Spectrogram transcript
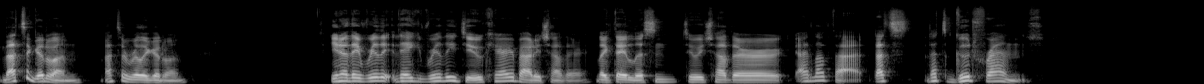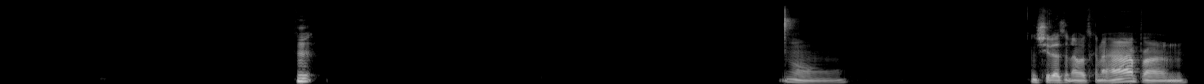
That's a good one. That's a really good one you know they really they really do care about each other like they listen to each other i love that that's that's good friends hmm. Oh. And she doesn't know what's going to happen.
